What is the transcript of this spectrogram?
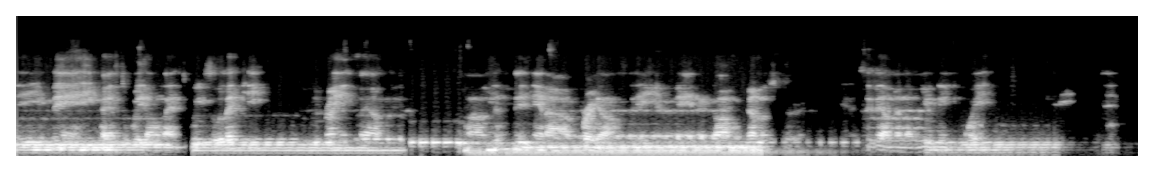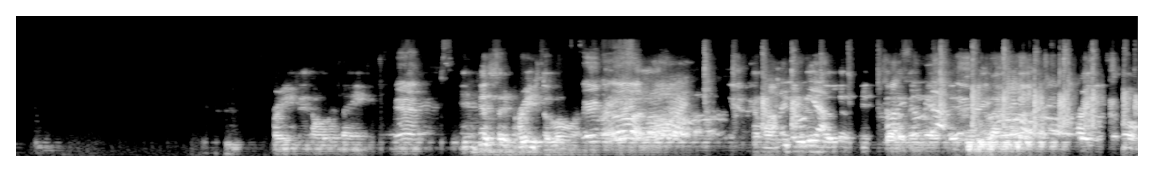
Amen. He passed away on last week. So let's keep the Rain family uh, in our prayers. Amen. And God will minister to them in a unique way. Praise his holy name. Amen. You just say praise the Lord. Praise the Lord. Come on, you can do a little bit better than that. Praise the Lord.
